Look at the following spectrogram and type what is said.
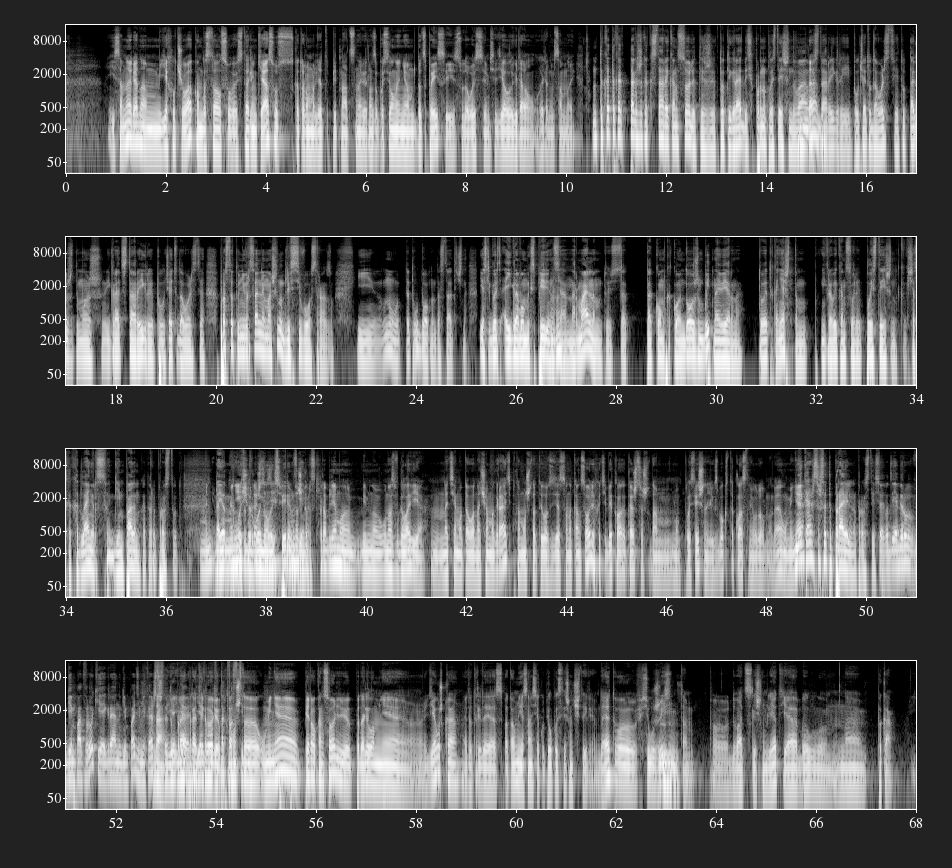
И со мной рядом ехал чувак, он достал свой старенький Asus, которому лет 15, наверное, запустил на нем Dead Space и с удовольствием сидел и играл рядом со мной. Ну так это как так же, как старые консоли. Ты же кто-то играет до сих пор на PlayStation 2 Да, старые игры и получает удовольствие. И тут также ты можешь играть в старые игры и получать удовольствие. Просто это универсальная машина для всего сразу. И, ну, вот это удобно достаточно. Если говорить о игровом experience е, Мгм. о нормальном, то есть о таком, какой он должен быть, наверное, то это, конечно, там игровые консоли, PlayStation, как сейчас как хедлайнер со своим геймпадом, который просто вот Даёт мне какой-то другой кажется, новый немножко геймерский. проблема именно у нас в голове на тему того, на чем играть, потому что ты вот с детства на консолях, и тебе кажется, что там ну, PlayStation или Xbox это классно и удобно, да? У меня... Мне кажется, что это правильно просто, и все. Вот я беру геймпад в руки, я играю на геймпаде, мне кажется, да, что это я, я правильно. про это как говорю, потому что типа, у меня первую консоль подарила мне девушка, это 3DS, потом я сам себе купил PlayStation 4. До этого всю жизнь, там, по 20 с лишним лет я был на ПК.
